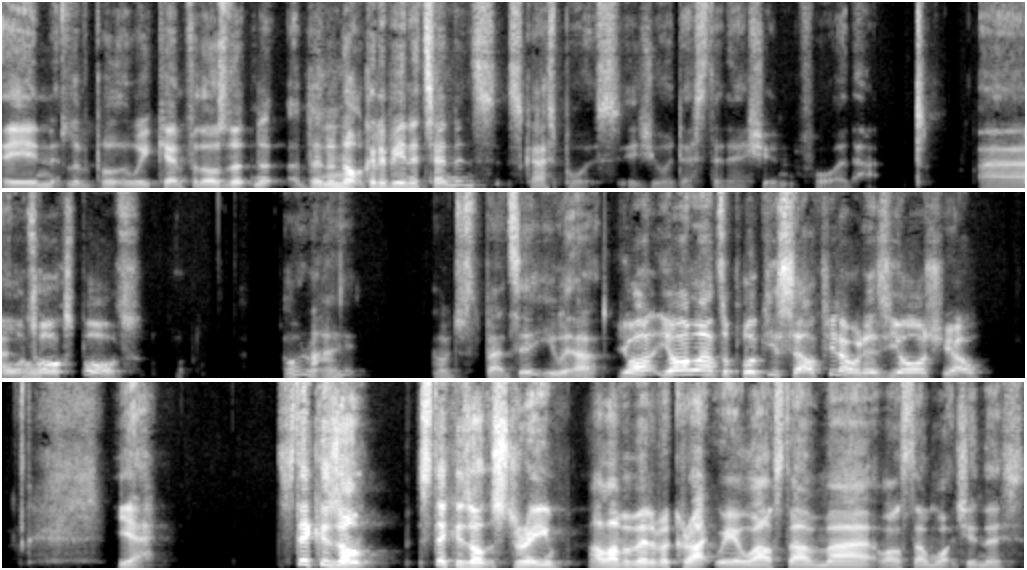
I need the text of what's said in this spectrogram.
in Liverpool at the weekend. For those that, that are not going to be in attendance, Sky Sports is your destination for that. Uh, or oh. talk sports. All right. I was just about to hit you with that. You're you're allowed to plug yourself. You know, it is your show. Yeah. Stickers on stickers on stream. I'll have a bit of a crack with you whilst I'm uh, whilst I'm watching this.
